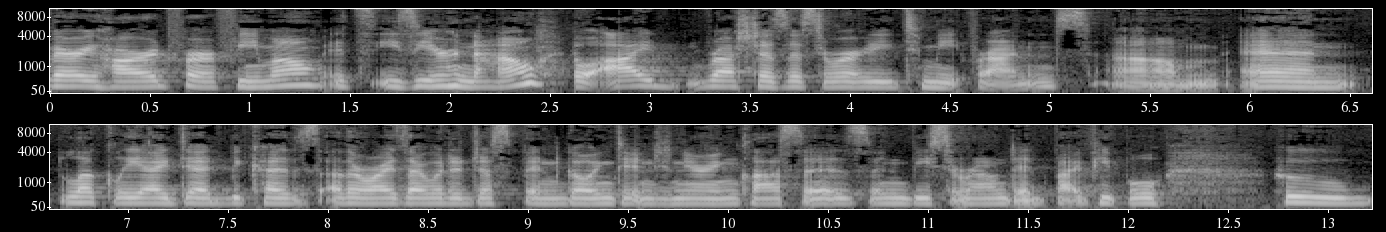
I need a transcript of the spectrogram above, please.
very hard for a female. It's easier now. So I rushed as a sorority to meet friends. Um, and luckily I did because otherwise I would have just been going to engineering classes and be surrounded by people who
